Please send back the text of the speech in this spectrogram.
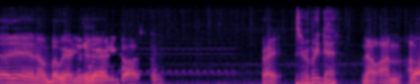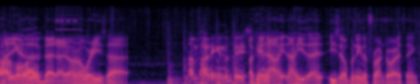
No, no, no, no, but we already Did did we that, already got some? right? Is everybody dead? No, I'm I'm No, I'm hiding under the bed. I don't know where he's at. I'm hiding in the basement. Okay, now now he's he's opening the front door. I think.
